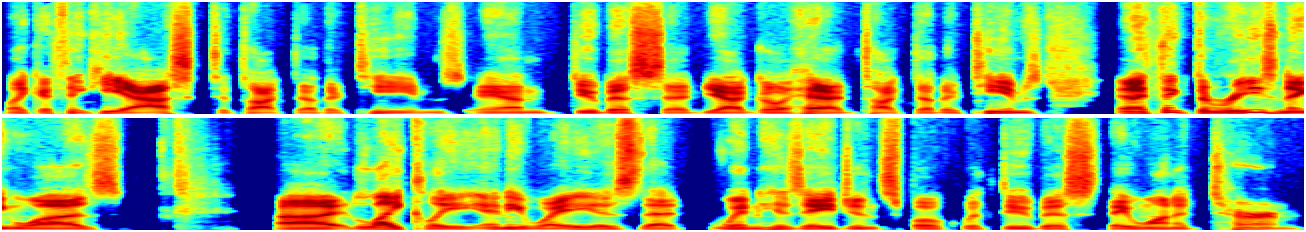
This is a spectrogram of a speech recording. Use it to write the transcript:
Like, I think he asked to talk to other teams, and Dubas said, "Yeah, go ahead, talk to other teams." And I think the reasoning was, uh, likely anyway, is that when his agent spoke with Dubas, they wanted term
